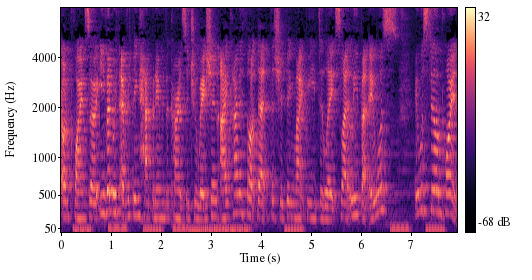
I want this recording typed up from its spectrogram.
on point. So even with everything happening with the current situation, I kind of thought that the shipping might be delayed slightly, but it was it was still on point.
